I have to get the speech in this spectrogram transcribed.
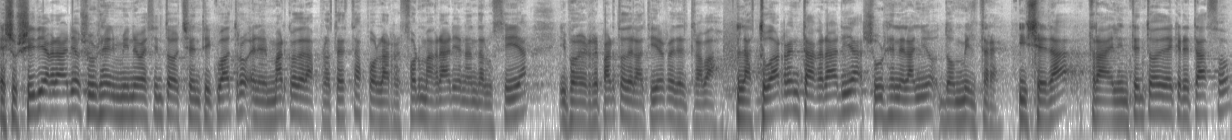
El subsidio agrario surge en 1984 en el marco de las protestas por la reforma agraria en Andalucía y por el reparto de la tierra y del trabajo. La actual renta agraria surge en el año 2003 y se da tras el intento de decretazo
